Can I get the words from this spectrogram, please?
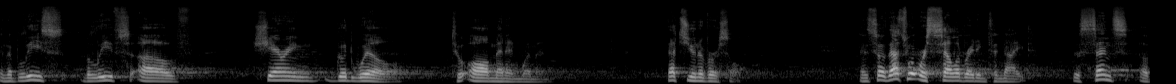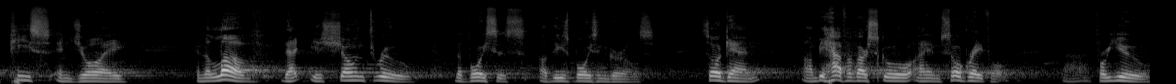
and the beliefs, beliefs of sharing goodwill to all men and women. That's universal. And so that's what we're celebrating tonight the sense of peace and joy and the love that is shown through the voices of these boys and girls. So, again, on behalf of our school, I am so grateful uh, for you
